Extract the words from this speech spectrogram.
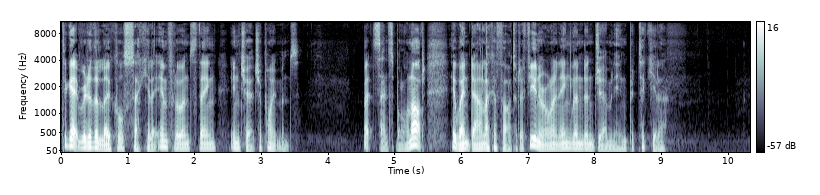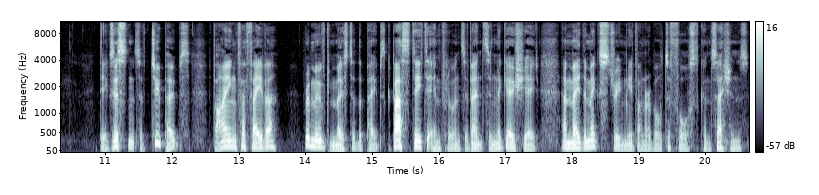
to get rid of the local secular influence thing in church appointments. But sensible or not, it went down like a fart at a funeral in England and Germany in particular. The existence of two popes vying for favour removed most of the Pope's capacity to influence events and negotiate, and made them extremely vulnerable to forced concessions.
